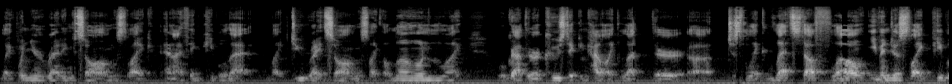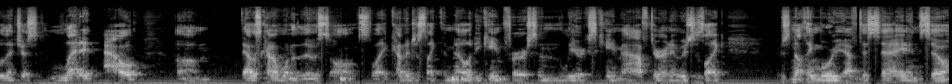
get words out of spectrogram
like when you're writing songs, like, and I think people that like do write songs like alone, like will grab their acoustic and kind of like let their uh, just like let stuff flow. Even just like people that just let it out. Um, that was kind of one of those songs, like kind of just like the melody came first and the lyrics came after, and it was just like there's nothing more you have to say. And so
